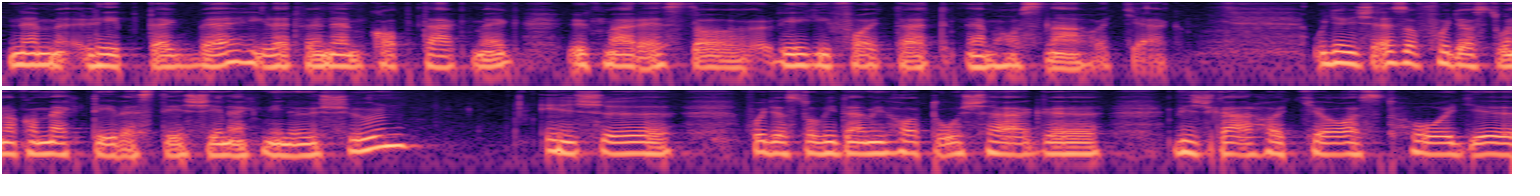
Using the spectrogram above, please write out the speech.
nem léptek be, illetve nem kapták meg, ők már ezt a régi fajtát nem használhatják. Ugyanis ez a fogyasztónak a megtévesztésének minősül, és fogyasztóvédelmi hatóság vizsgálhatja azt, hogy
